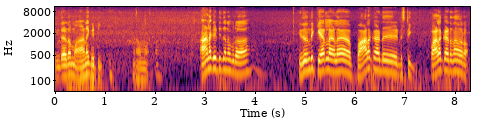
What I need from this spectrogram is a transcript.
இந்த இடம் ஆனைக்கட்டி. ஆமாம் ஆனைக்கட்டி தானே ப்ரோ இது வந்து கேரளாவில் பாலக்காடு டிஸ்ட்ரிக் பாலக்காடு தான் வரும்.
